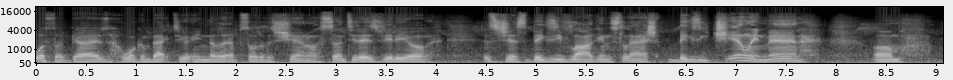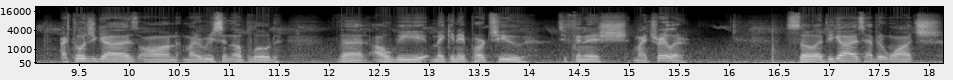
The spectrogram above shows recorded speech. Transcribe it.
What's up guys? Welcome back to another episode of this channel. So in today's video, it's just Big Z vlogging slash Big Z chilling, man. Um, I told you guys on my recent upload that I'll be making a part two to finish my trailer. So if you guys haven't watched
